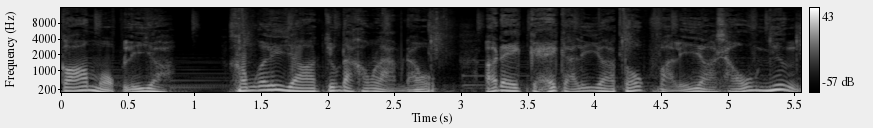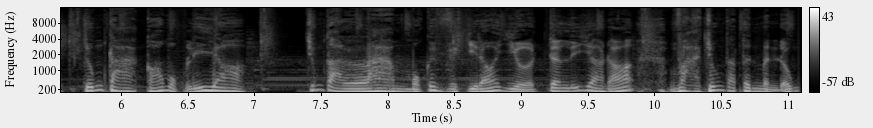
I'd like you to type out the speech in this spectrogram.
có một lý do. Không có lý do, chúng ta không làm đâu. Ở đây kể cả lý do tốt và lý do xấu, nhưng chúng ta có một lý do. Chúng ta làm một cái việc gì đó dựa trên lý do đó, và chúng ta tin mình đúng.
